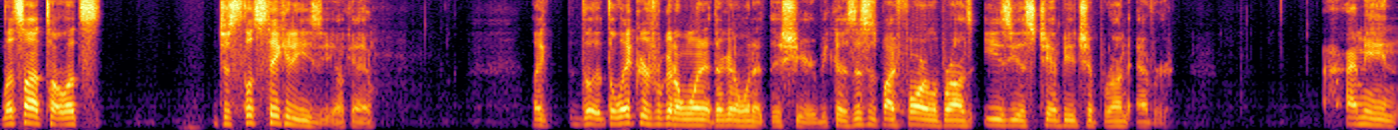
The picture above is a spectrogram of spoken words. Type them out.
"Let's not talk. Let's just let's take it easy, okay." Like the the Lakers were gonna win it. They're gonna win it this year because this is by far LeBron's easiest championship run ever. I mean,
